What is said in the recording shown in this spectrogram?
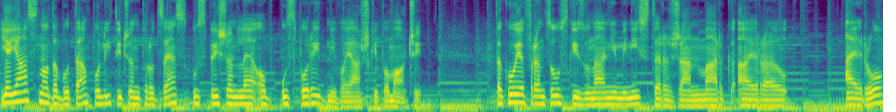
je jasno, da bo ta političen proces uspešen le ob usporedni vojaški pomoči. Tako je francoski zunanji minister Jean-Marc Ayrault Aero,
